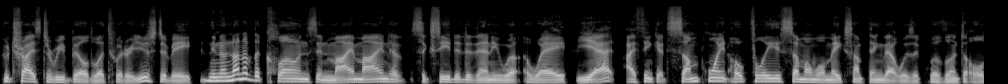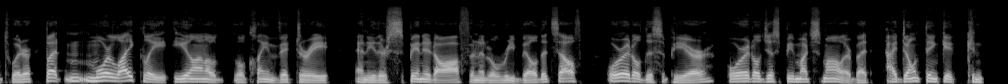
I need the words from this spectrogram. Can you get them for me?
who tries to rebuild what Twitter used to be. You know, none of the clones in my mind have succeeded in any wa- way yet. I think at some point, hopefully, someone will make something that was equivalent to old Twitter. But m- more likely, Elon will, will claim victory and either spin it off and it'll rebuild itself. Or it'll disappear, or it'll just be much smaller. But I don't think it can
